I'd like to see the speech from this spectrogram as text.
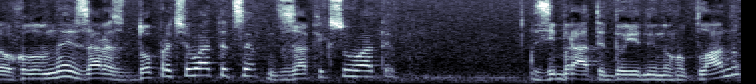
головне зараз допрацювати це, зафіксувати, зібрати до єдиного плану.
